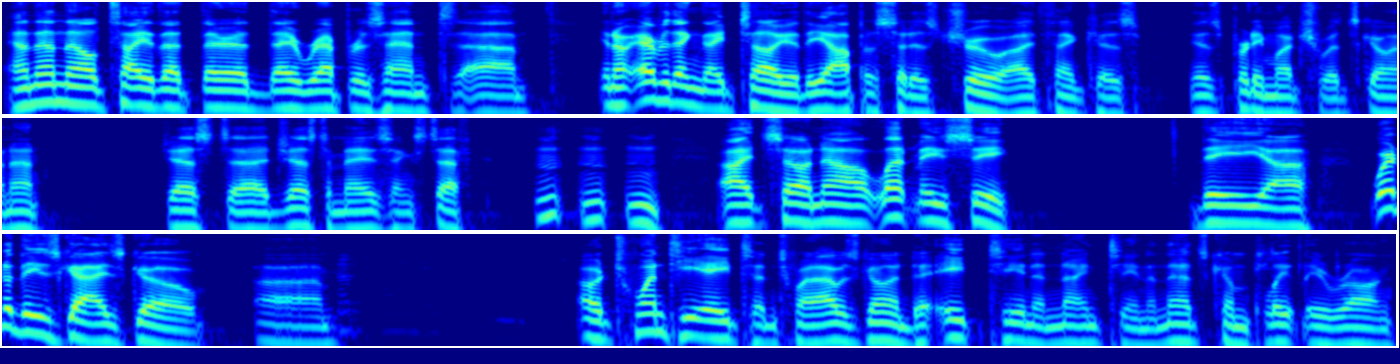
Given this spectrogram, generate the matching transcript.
and then they'll tell you that they they represent, uh, you know, everything they tell you, the opposite is true, I think, is, is pretty much what's going on. Just, uh, just amazing stuff. Mm-mm-mm. All right, so now let me see. The uh, where do these guys go? Um, oh, 28 and 20. I was going to 18 and 19, and that's completely wrong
